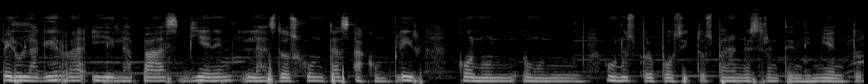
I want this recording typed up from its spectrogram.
pero la guerra y la paz vienen las dos juntas a cumplir con unos propósitos para nuestro entendimiento.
